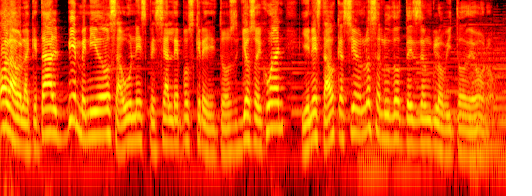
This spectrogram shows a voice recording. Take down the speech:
Hola, hola, ¿qué tal? Bienvenidos a un especial de postcréditos. Yo soy Juan y en esta ocasión los saludo desde un globito de oro.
